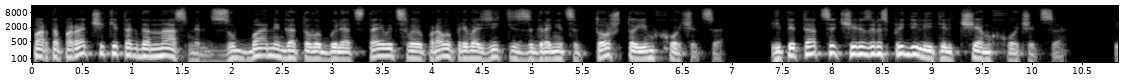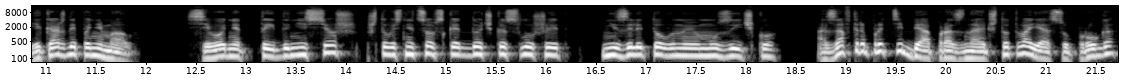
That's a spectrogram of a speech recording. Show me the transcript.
партаппаратчики тогда насмерть зубами готовы были отстаивать свое право привозить из-за границы то, что им хочется, и питаться через распределитель, чем хочется. И каждый понимал, сегодня ты донесешь, что Васнецовская дочка слушает незалитованную музычку, а завтра про тебя прознают, что твоя супруга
